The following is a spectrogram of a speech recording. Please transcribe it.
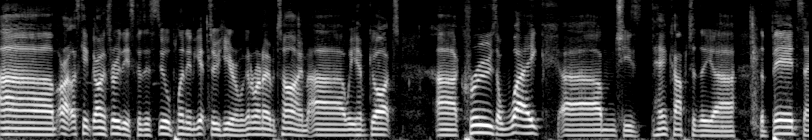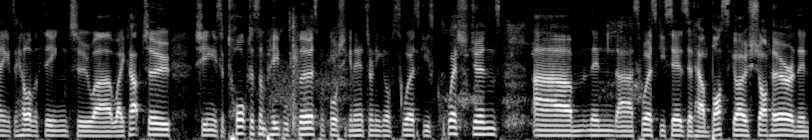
Um, all right, let's keep going through this because there's still plenty to get to here, and we're going to run over time. Uh, we have got uh, Cruz awake. Um, she's handcuffed to the uh, the bed, saying it's a hell of a thing to uh, wake up to. She needs to talk to some people first before she can answer any of Swersky's questions. Um, then uh, Swersky says that how Bosco shot her, and then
